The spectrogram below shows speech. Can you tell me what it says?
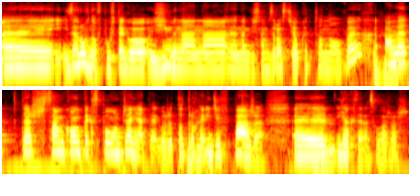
E, I zarówno wpływ tego zimna na, na gdzieś tam wzrost ciał ketonowych, ale też sam kontekst połączenia tego, że to trochę idzie w parze. E, Jak teraz uważasz?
